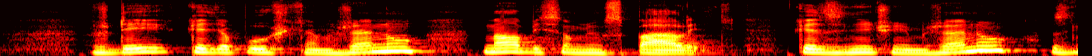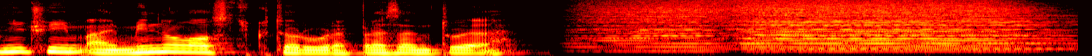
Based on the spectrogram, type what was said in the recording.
Vždy, keď opúšťam ženu, mal by som ju spáliť. Keď zničím ženu, zničím aj minulosť, ktorú reprezentuje.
